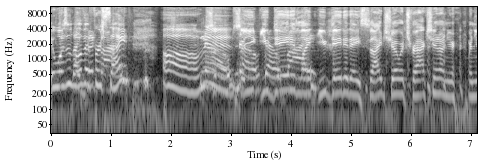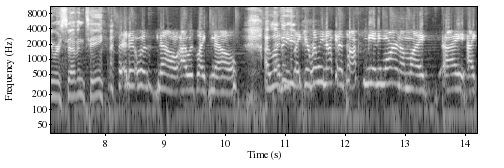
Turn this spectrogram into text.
It wasn't Like, love at first goodbye. sight. Oh man. so no, you, you no, dated bye. like you dated a sideshow attraction on your when you were 17? And it was no. I was like, no. I love And that he's you. like, you're really not going to talk to me anymore. And I'm like, I, I,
